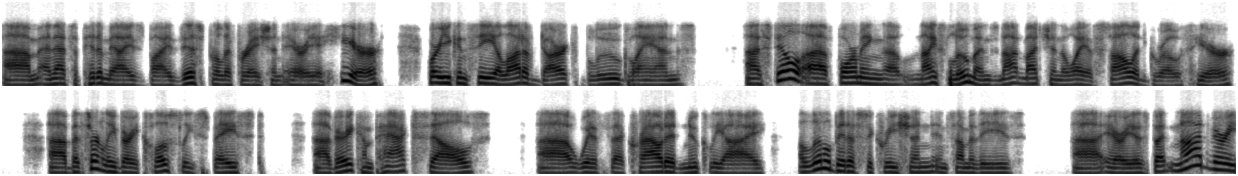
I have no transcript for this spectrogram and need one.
Um, and that's epitomized by this proliferation area here, where you can see a lot of dark blue glands uh, still uh, forming uh, nice lumens, not much in the way of solid growth here, uh, but certainly very closely spaced, uh, very compact cells uh, with crowded nuclei, a little bit of secretion in some of these areas, but not very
